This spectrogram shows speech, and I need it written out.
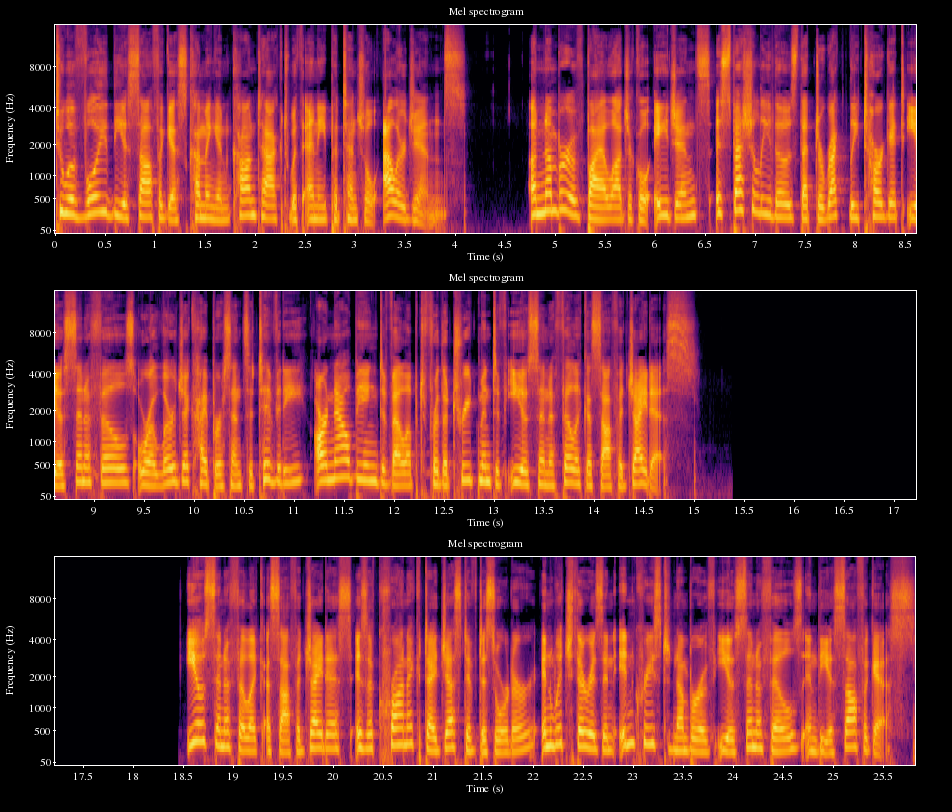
to avoid the esophagus coming in contact with any potential allergens. A number of biological agents, especially those that directly target eosinophils or allergic hypersensitivity, are now being developed for the treatment of eosinophilic esophagitis. Eosinophilic esophagitis is a chronic digestive disorder in which there is an increased number of eosinophils in the esophagus.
